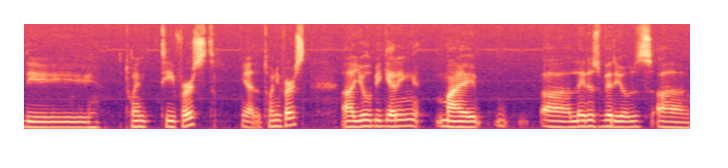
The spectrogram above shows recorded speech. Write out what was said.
the 21st, yeah, the 21st, uh, you'll be getting my uh, latest videos. Uh,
